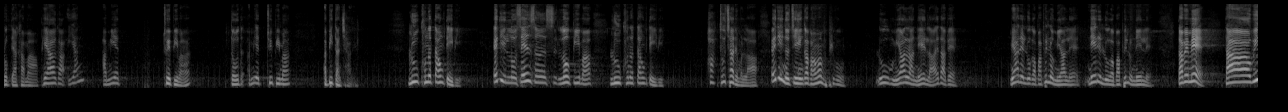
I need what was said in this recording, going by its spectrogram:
လုပ်တဲ့အခါမှာဖះကအရန်အမြဲထွေးပြီးမှာတော့အမြဲထွေးပြီးမှာအပိတန်ချတယ်လူခုနှစ်တောင်းတေးပြီ အဲ့ဒီ low census လုပ်ပြီးမှာလူခုနှစ်တောင်းတေးပြီဟာထူးခြားတယ်မလားအဲ့ဒီတော့ကျင်ကဘာမှမဖြစ်ဘူးလူများလာနေလာအဲ့ဒါပဲများတဲ့လူကဘာဖြစ်လို့များလဲနေတဲ့လူကဘာဖြစ်လို့နေလဲဒါပေမဲ့ဒါဝိ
